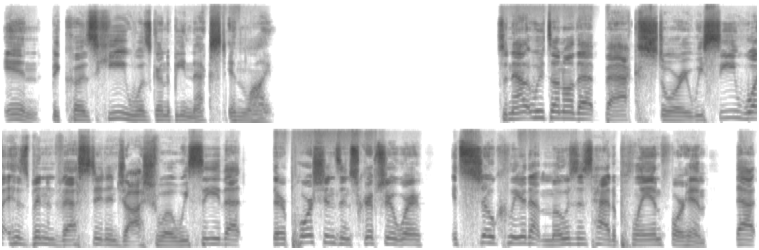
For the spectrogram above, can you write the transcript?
in because he was going to be next in line. So now that we've done all that backstory, we see what has been invested in Joshua. We see that there are portions in scripture where it's so clear that Moses had a plan for him, that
